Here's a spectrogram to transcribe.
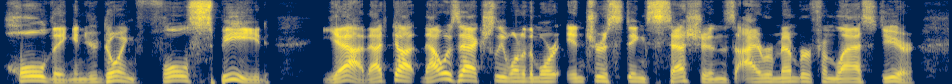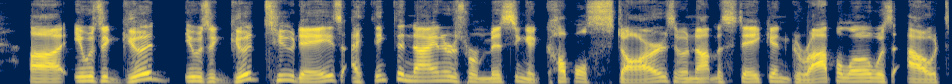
holding, and you're going full speed. Yeah, that got that was actually one of the more interesting sessions I remember from last year. Uh, it was a good it was a good two days. I think the Niners were missing a couple stars, if I'm not mistaken. Garoppolo was out.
